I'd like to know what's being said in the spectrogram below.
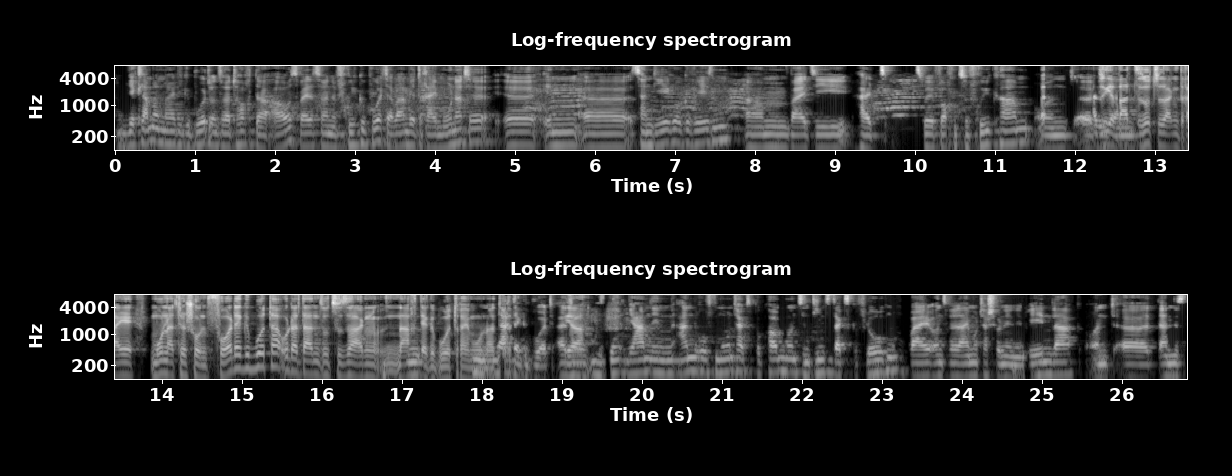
wir klammern mal die Geburt unserer Tochter aus, weil das war eine Frühgeburt. Da waren wir drei Monate äh, in äh, San Diego gewesen, ähm, weil sie halt zwölf Wochen zu früh kam. Und, äh, also ihr wart sozusagen drei Monate schon vor der Geburt da oder dann sozusagen nach der Geburt drei Monate? Nach der Geburt. Also ja. wir haben den Anruf montags bekommen und sind dienstags geflogen, weil unsere Leihmutter schon in den Wehen lag. Und äh, dann ist,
